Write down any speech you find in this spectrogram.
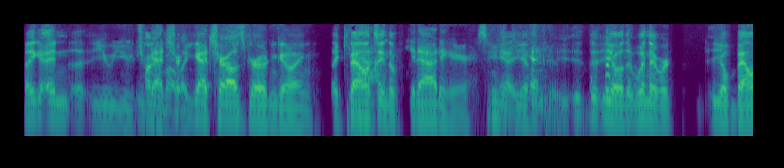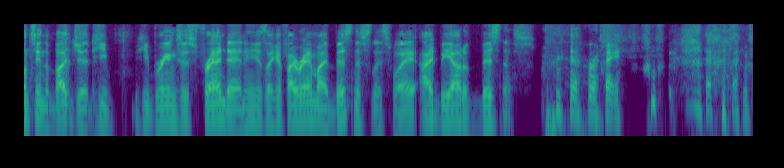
Like, and uh, you you got, about Char- like you got Charles Grodin going. like "Get balancing outta- the get out of here. as soon as yeah, you have, you know that when they were you know balancing the budget, he he brings his friend in. And he's like, if I ran my business this way, I'd be out of business. right.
